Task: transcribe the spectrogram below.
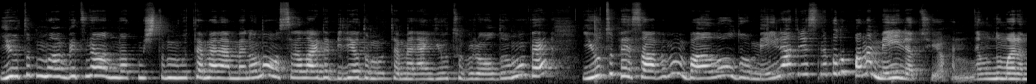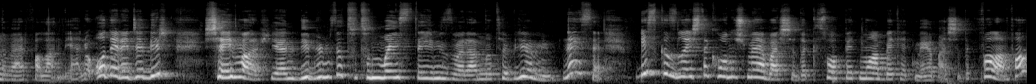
YouTube muhabbetini anlatmıştım muhtemelen ben ona. O sıralarda biliyordu muhtemelen YouTuber olduğumu ve YouTube hesabımın bağlı olduğu mail adresini bulup bana mail atıyor. Hani "Ne- numaranı ver falan diye. Yani o derece bir şey var. Yani birbirimize tutunma isteğimiz var. Anlatabiliyor muyum? Neyse. Biz kızla işte konuşmaya başladık. Sohbet, muhabbet etmeye başladık falan falan.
